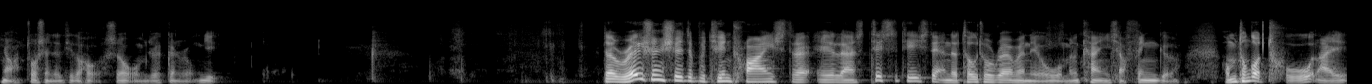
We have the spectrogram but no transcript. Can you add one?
啊。做选择题的后时候，我们就会更容易。The relationship between price, the elasticity, and the total revenue，我们看一下 finger，我们通过图来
